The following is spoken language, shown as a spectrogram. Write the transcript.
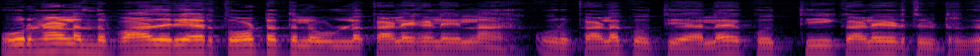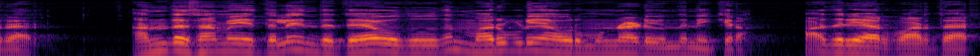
ஒரு நாள் அந்த பாதிரியார் தோட்டத்தில் உள்ள களைகளை எல்லாம் ஒரு களை கொத்தியால் கொத்தி களை எடுத்துக்கிட்டு இருக்கிறார். அந்த சமயத்தில் இந்த தேவதூதன் மறுபடியும் அவர் முன்னாடி வந்து நிற்கிறான் பாதிரியார் பார்த்தார்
